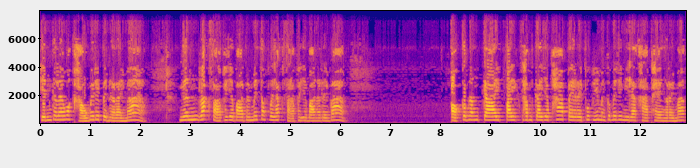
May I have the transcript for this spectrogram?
เห็นกันแล้วว่าเขาไม่ได้เป็นอะไรมาก เงินรักษาพยาบาลมันไม่ต้องไปรักษาพยาบาลอะไรบ้างออกกำลังกายไปทำกายภาพไปอะไรพวกนี้มันก็ไม่ได้มีราคาแพงอะไรมาก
